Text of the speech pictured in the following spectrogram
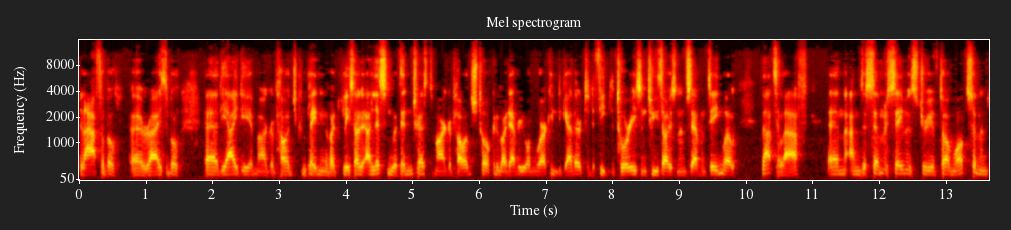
Laughable, uh, risible. Uh, the idea of Margaret Hodge complaining about the police. I, I, listened with interest to Margaret Hodge talking about everyone working together to defeat the Tories in 2017. Well, that's a laugh. Um, and the same, same is true of Tom Watson. And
